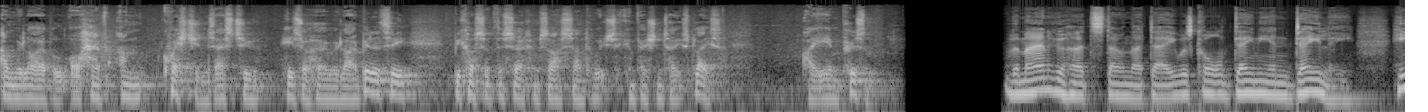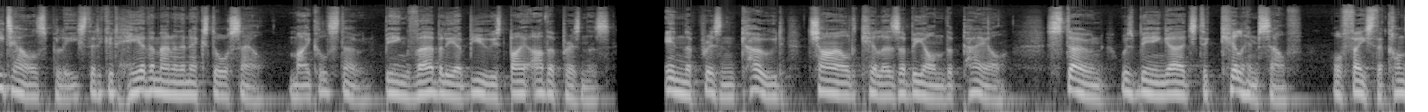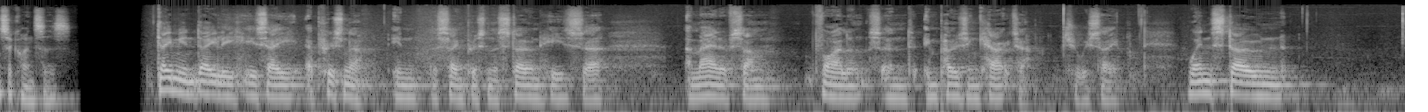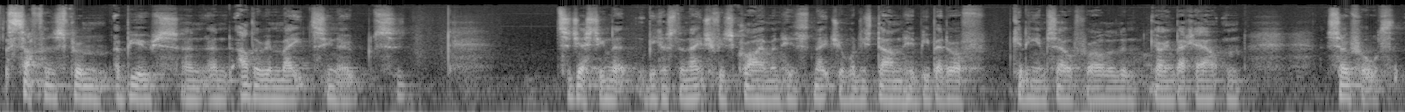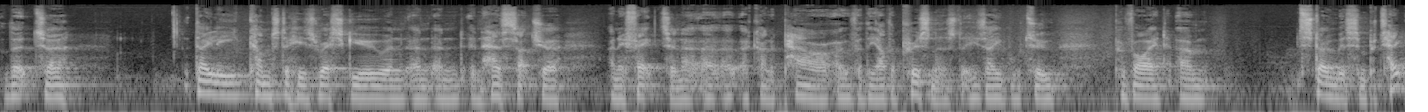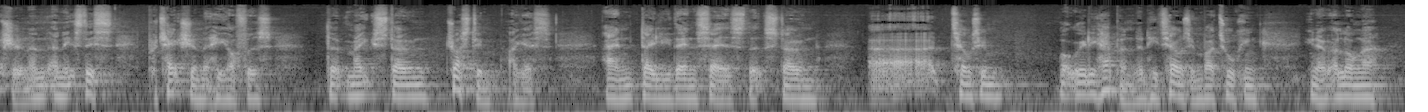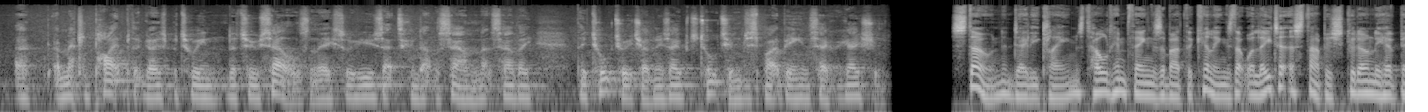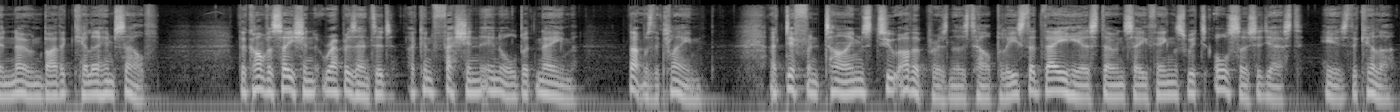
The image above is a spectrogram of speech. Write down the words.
unreliable or have um, questions as to his or her reliability because of the circumstances under which the confession takes place, i.e., in prison. The man who heard Stone that day was called Damien Daly. He tells police that he could hear the man in the next door cell, Michael Stone, being verbally abused by other prisoners. In the prison code, child killers are beyond the pale. Stone was being urged to kill himself or face the consequences. Damien Daly is a, a prisoner in the same prison as Stone. He's uh, a man of some violence and imposing character, shall we say. When Stone suffers from abuse and, and other inmates, you know, su- suggesting that because of the nature of his crime and his nature of what he's done, he'd be better off killing himself rather than going back out and so forth, that uh, Daly comes to his rescue and, and, and, and has such a, an effect and a, a, a, kind of power over the other prisoners that he's able to provide um, Stone with some protection. And, and it's this protection that he offers that makes Stone trust him, I guess. And Daly then says that Stone uh, tells him what really happened, and he tells him by talking, you know, along a, a, a, metal pipe that goes between the two cells, and they sort of use that to conduct the sound, and that's how they, they talk to each other, and he's able to talk to him despite being in segregation. Stone, Daly claims, told him things about the killings that were later established could only have been known by the killer himself. The conversation represented a confession in all but name. That was the claim. At different times, two other prisoners tell police that they hear Stone say things which also suggest he is the killer.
